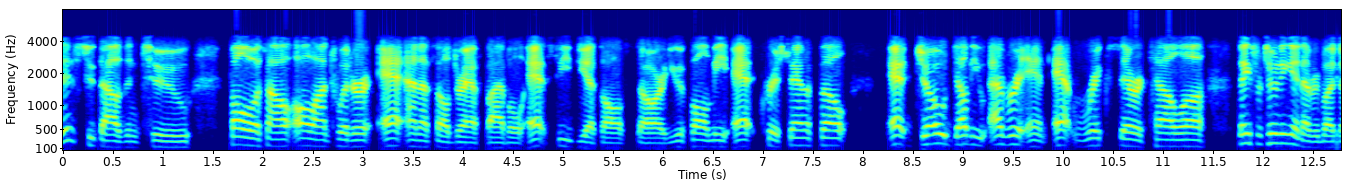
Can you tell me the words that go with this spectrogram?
since 2002. Follow us all, all on Twitter at NFL Draft Bible, at CGS All Star. You can follow me at Chris Shanafelt, at Joe W. Everett, and at Rick Serritella. Thanks for tuning in, everybody.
